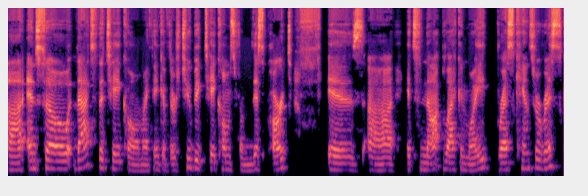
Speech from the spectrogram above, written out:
Uh, and so that's the take home. I think if there's two big take homes from this part, is uh, it's not black and white. Breast cancer risk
